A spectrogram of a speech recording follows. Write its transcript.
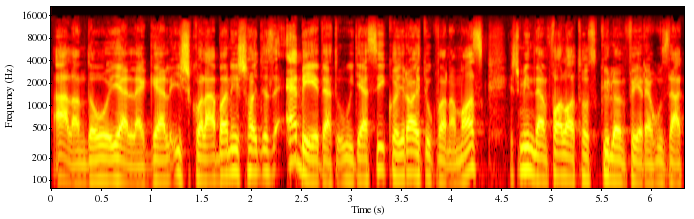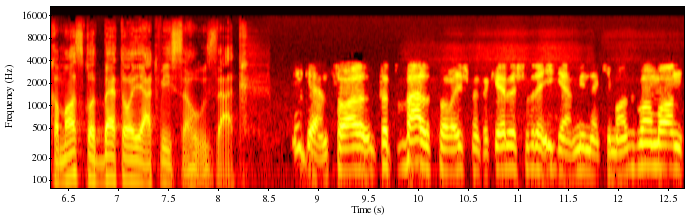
állandó jelleggel iskolában is, hogy az ebédet úgy eszik, hogy rajtuk van a maszk, és minden falathoz különféle húzzák a maszkot, betolják, visszahúzzák. Igen, szóval tehát válaszolva ismét a kérdésedre, igen, mindenki maszkban van,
